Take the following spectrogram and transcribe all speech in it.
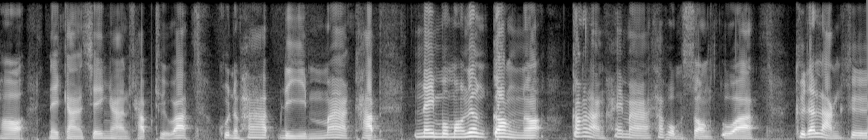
พอในการใช้งานครับ ถือว่าคุณภาพดีมากครับ ในมุมมองเรื่องกล้องเนาะกล้องหลังให้มาถ้าผม 2 ตัว คือด้านหลังคือ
